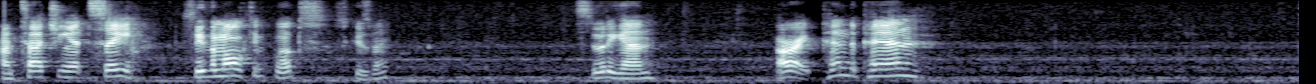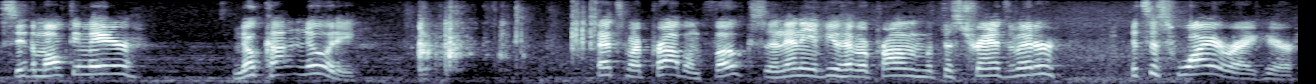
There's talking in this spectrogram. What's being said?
I'm touching it. See? See the multi... Whoops. Excuse me. Let's do it again. Alright, pin to pin. See the multimeter? No continuity. That's my problem, folks. And any of you have a problem with this transmitter, it's this wire right here.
